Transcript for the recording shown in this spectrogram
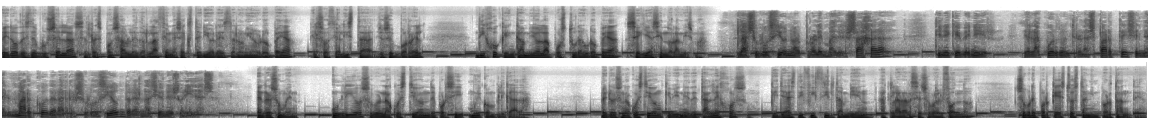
pero desde Bruselas, el responsable de Relaciones Exteriores de la Unión Europea, el socialista Josep Borrell, dijo que en cambio la postura europea seguía siendo la misma. La solución al problema del Sáhara tiene que venir del acuerdo entre las partes en el marco de la resolución de las Naciones Unidas. En resumen, un lío sobre una cuestión de por sí muy complicada. Pero es una cuestión que viene de tan lejos que ya es difícil también aclararse sobre el fondo, sobre por qué esto es tan importante,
